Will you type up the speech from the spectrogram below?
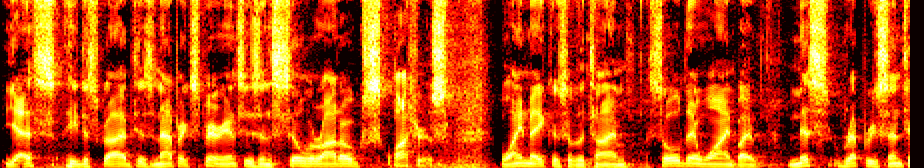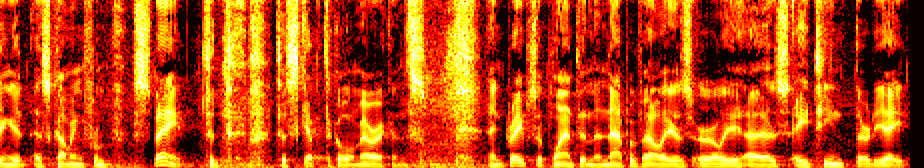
Yes, he described his Napa experiences in Silverado squatters. Winemakers of the time sold their wine by misrepresenting it as coming from Spain to, to skeptical Americans. And grapes were planted in the Napa Valley as early as 1838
